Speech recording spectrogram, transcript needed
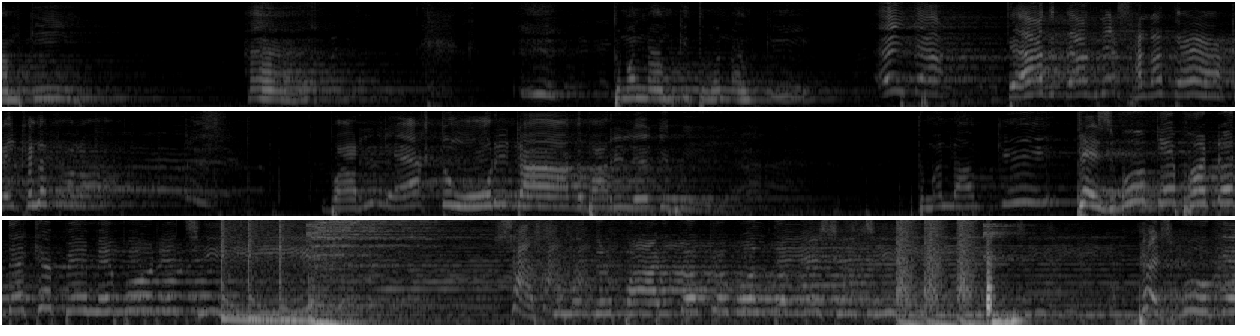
নাম কি? হ্যাঁ। তোমার নাম কি? তোমার নাম কি? এই দেখ দেখ দেখ রে শালা, দেখ, এইখানে পড়া। বাড়ি লেখ তো মোরই ডাক, বাড়ি লেগবি। তোমার নাম কি? ফেসবুকে ফটো দেখে প্রেমে পড়েছি। শাসমুদ্র পার তোকে বলতে এসেছি। ফেসবুকে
